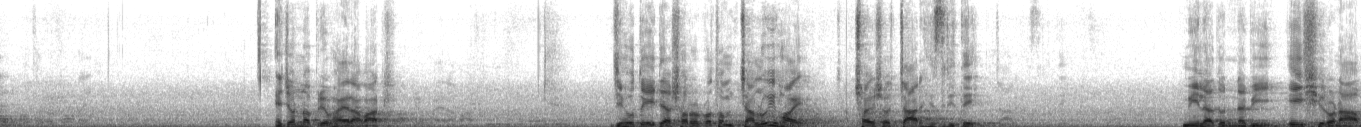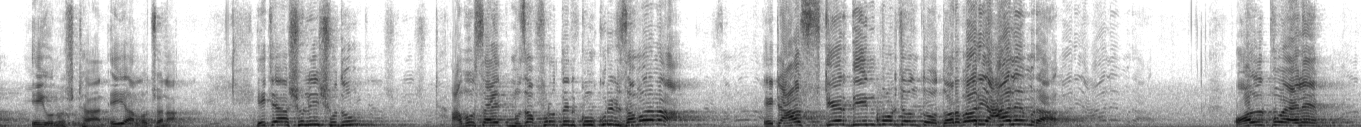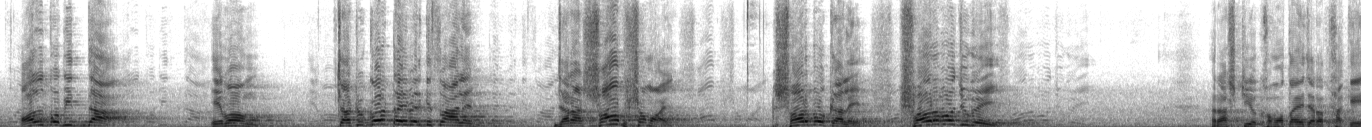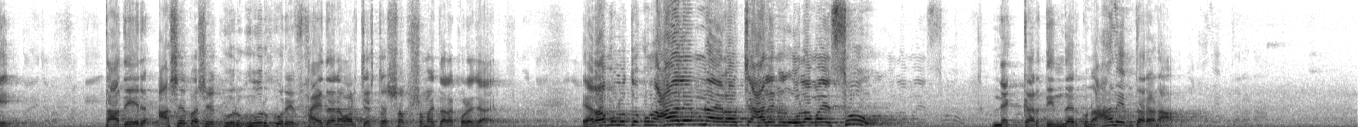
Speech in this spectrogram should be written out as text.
এজন্য প্রিয় ভাইয়ের আমার, যেহেতু এটা সর্বপ্রথম চালুই হয় ছয়শো চার হিজড়িতে। মিলাদুন নবী, এই শিরোনাম, এই অনুষ্ঠান, এই আলোচনা। এটা আসলে শুধু আবু সাইদ মুজাফরুদ্দিন কুকুরের জামানা। এটা আজকের দিন পর্যন্ত, দরবারি আলেমরা। অল্প এলেম, অল্প বিদ্যা এবং চাটুকর টাইপের কিছু আলেম, যারা সব সময়, সর্বকালে, সর্বযুগেই রাষ্ট্রীয় ক্ষমতায় যারা থাকে, তাদের আশেপাশে ঘুরঘুর করে ফায়দা নেওয়ার চেষ্টা সবসময় তারা করে যায়। এরা মূলত কোনো আলেম না, এরা হচ্ছে আলেম ওলামায় সু। নেককার, দিনদার কোনো আলেম তারা না।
